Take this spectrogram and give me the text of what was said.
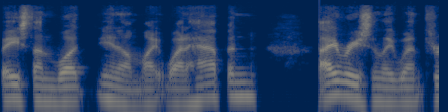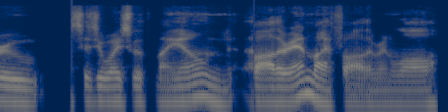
based on what you know might what happened i recently went through a situation with my own father and my father-in-law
